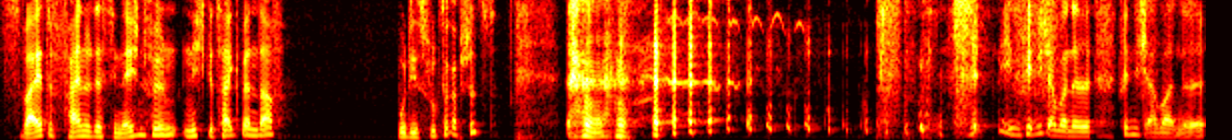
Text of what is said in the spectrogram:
zweite Final Destination Film nicht gezeigt werden darf? Wo dieses Flugzeug abstürzt? Finde ich aber eine, finde ich aber eine,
